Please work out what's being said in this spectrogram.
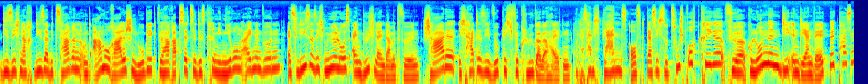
die sich nach dieser bizarren und amoralischen Logik für herabsetzende Diskriminierung eignen würden? Es ließe sich mühelos ein Büchlein damit füllen. Schade, ich hatte sie wirklich für klüger gehalten. Und das habe ich ganz oft, dass ich so Zuspruch kriege für Kolumnen, die in deren Weltbild passen.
